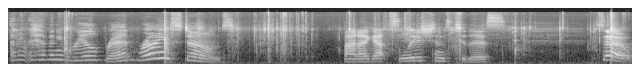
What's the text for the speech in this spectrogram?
I don't have any real red rhinestones. But I got solutions to this. So,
